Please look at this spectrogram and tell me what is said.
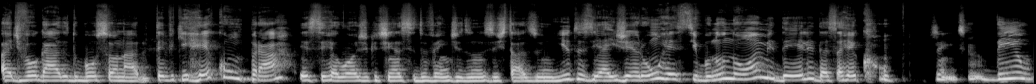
advogado do Bolsonaro teve que recomprar esse relógio que tinha sido vendido nos Estados Unidos e aí gerou um recibo no nome dele dessa recompra. Gente, meu Deus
